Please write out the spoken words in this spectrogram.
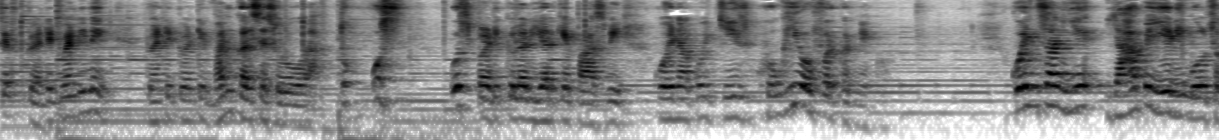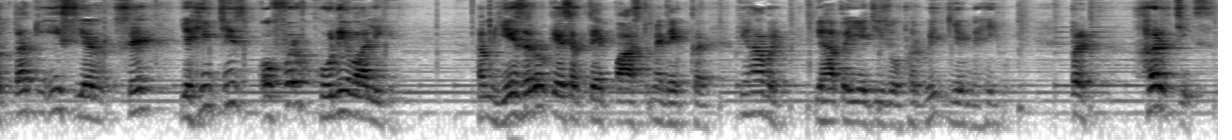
सिर्फ़ 2020 नहीं 2021 कल से शुरू हो रहा। तो उस उस पर्टिकुलर ईयर के पास भी कोई ना कोई चीज़ होगी ऑफ़र करने को। कोई इंसान ये, यहाँ पे ये नहीं बोल सकता कि इस ईयर से यही चीज़ ऑफ़र होने वाली है। हम ये ज़रूर कह सकते हैं पास्ट में देखकर कि हाँ भाई, यहाँ पे ये चीज़ ऑफ़र हुई, ये नहीं हुई। पर हर चीज़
